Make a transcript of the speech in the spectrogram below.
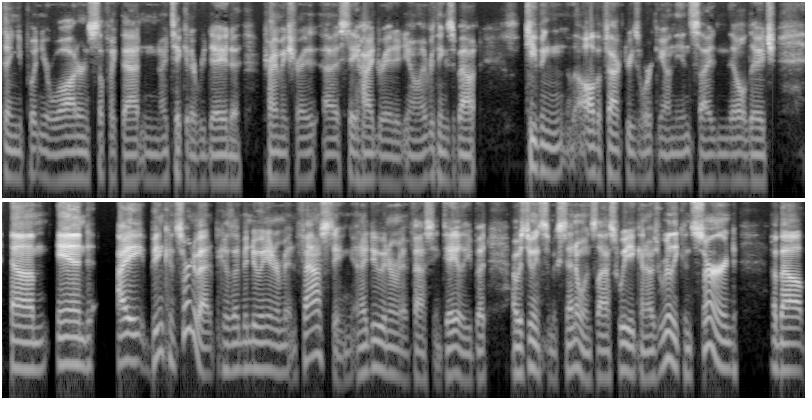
thing you put in your water and stuff like that. And I take it every day to try and make sure I uh, stay hydrated. You know, everything's about keeping all the factories working on the inside in the old age. Um, and I've been concerned about it because I've been doing intermittent fasting and I do intermittent fasting daily, but I was doing some extended ones last week and I was really concerned about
